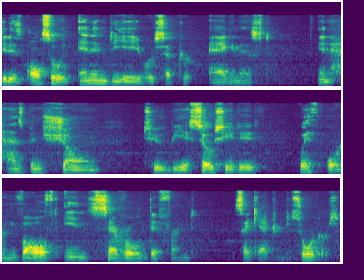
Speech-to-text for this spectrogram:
It is also an NMDA receptor agonist and has been shown to be associated with or involved in several different psychiatric disorders.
